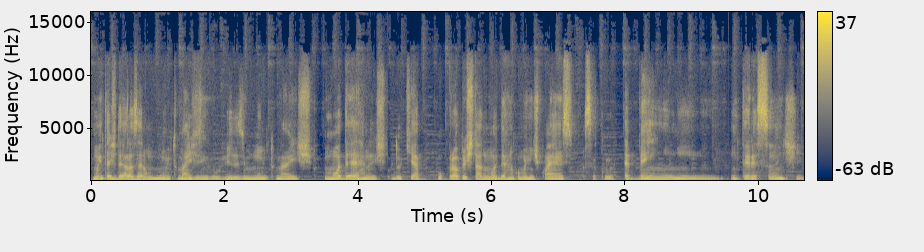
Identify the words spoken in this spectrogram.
muitas delas eram muito mais desenvolvidas e muito mais modernas do que a, o próprio Estado moderno como a gente conhece, sacou? É bem interessante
